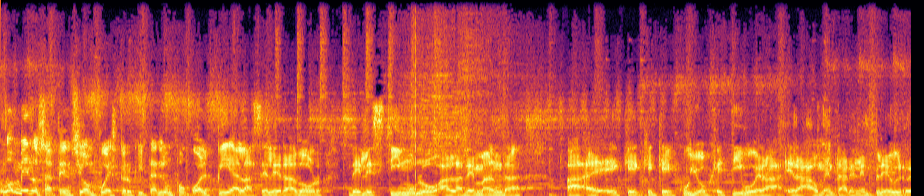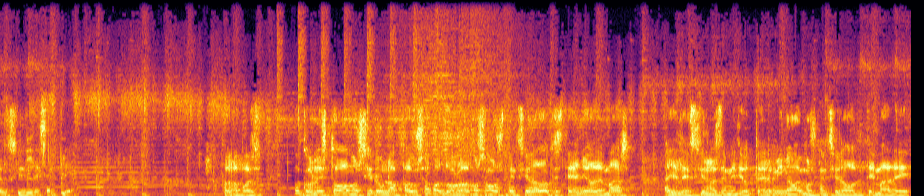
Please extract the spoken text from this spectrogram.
no menos atención pues, pero quitarle un poco al pie al acelerador del estímulo a la demanda ah, eh, que, cuyo objetivo era, era aumentar el empleo y reducir el desempleo. Bueno, pues con esto vamos a ir a una pausa. Cuando lo vamos hemos mencionado que este año además hay elecciones de medio término. Hemos mencionado el tema de,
